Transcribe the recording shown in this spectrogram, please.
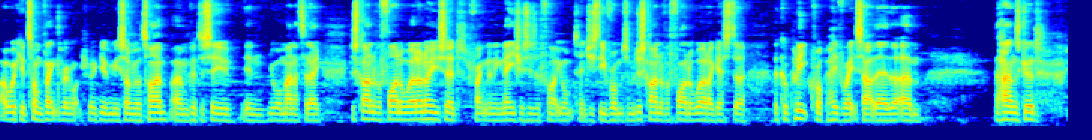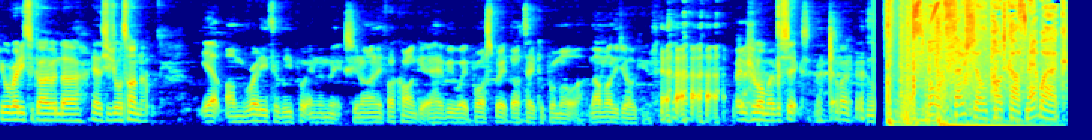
Right, wicked Tom, thanks very much for giving me some of your time. Um, good to see you in your manner today just kind of a final word. I know you said Franklin Ignatius is a fight you want potentially Steve Robinson, but just kind of a final word, I guess, to the complete crop of heavyweights out there that um, the hand's good, you're ready to go, and uh, yeah, this is your time now. Yep, I'm ready to be put in the mix, you know, and if I can't get a heavyweight prospect, I'll take a promoter. No, I'm only joking. Ben Shalom over six. Sports Social Podcast Network.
